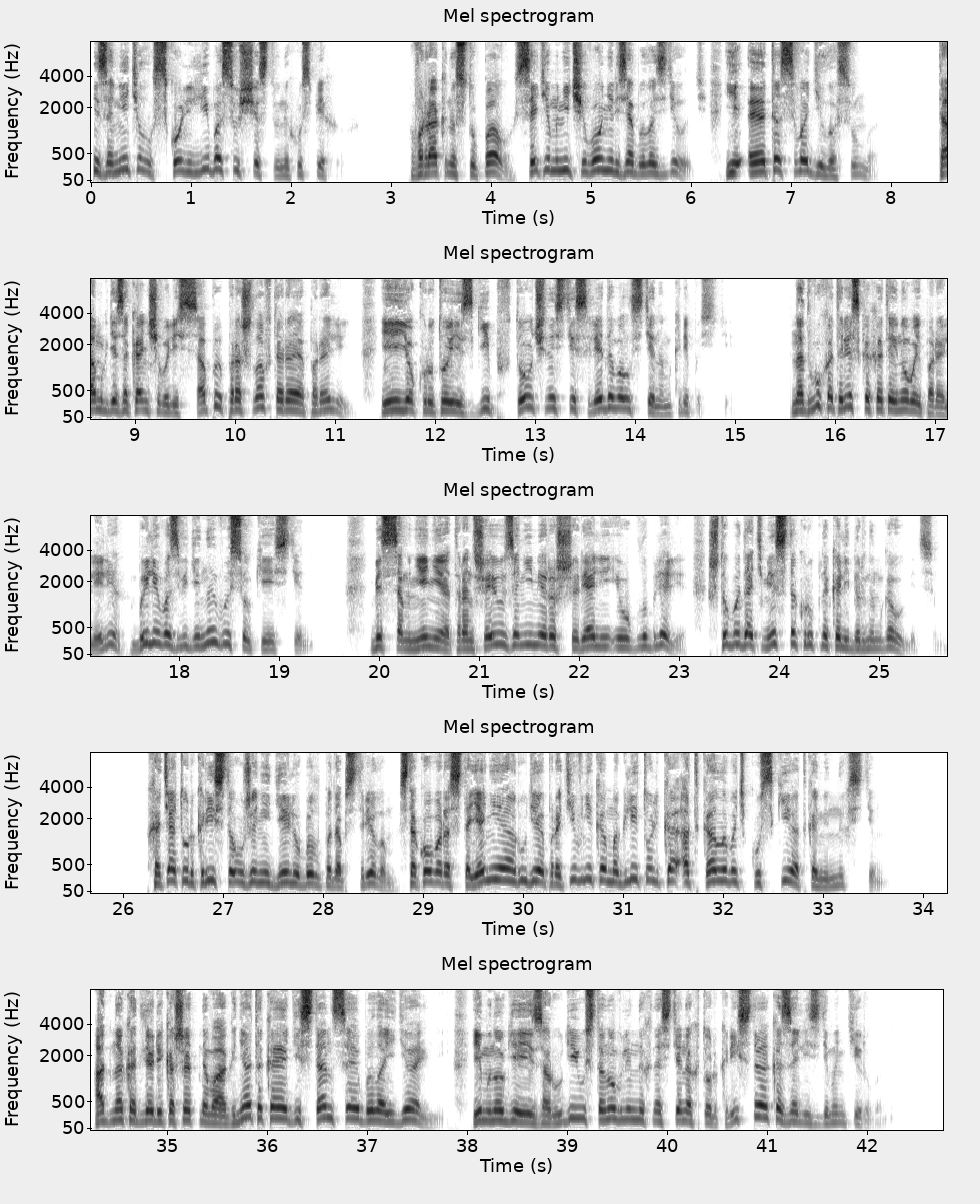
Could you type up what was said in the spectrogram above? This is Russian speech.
не заметил сколь-либо существенных успехов. Враг наступал, с этим ничего нельзя было сделать, и это сводило с ума. Там, где заканчивались сапы, прошла вторая параллель, и ее крутой изгиб в точности следовал стенам крепости. На двух отрезках этой новой параллели были возведены высокие стены. Без сомнения, траншею за ними расширяли и углубляли, чтобы дать место крупнокалиберным гаубицам. Хотя Туркриста уже неделю был под обстрелом, с такого расстояния орудия противника могли только откалывать куски от каменных стен. Однако для рикошетного огня такая дистанция была идеальной, и многие из орудий, установленных на стенах Туркриста, оказались демонтированы.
